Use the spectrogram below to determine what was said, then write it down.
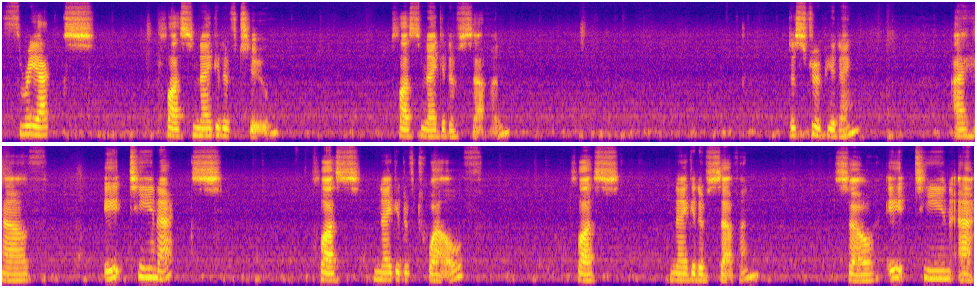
3x plus negative 2 plus negative 7. Distributing, I have 18x plus negative 12 plus negative 7. So 18x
